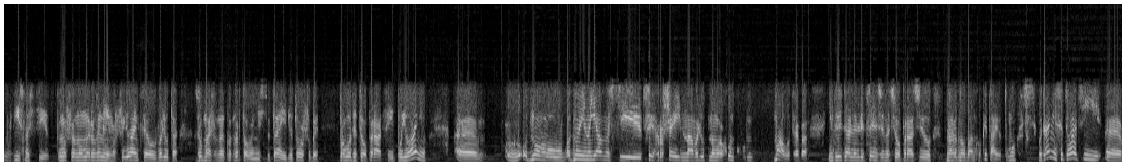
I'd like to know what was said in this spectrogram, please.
в дійсності, тому що ну ми розуміємо, що юань це валюта з обмеженою конвертованістю, та і для того, щоб проводити операції по юаню. Е, Одного одної наявності цих грошей на валютному рахунку мало. Треба індивідуальну ліцензію на цю операцію Народного банку Китаю. Тому в даній ситуації е,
